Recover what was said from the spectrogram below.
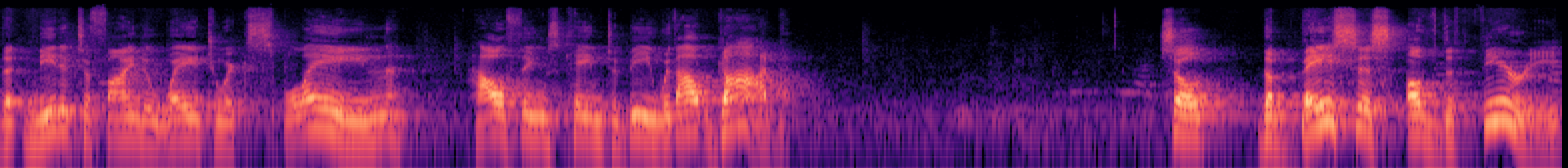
that needed to find a way to explain how things came to be without God. So the basis of the theory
